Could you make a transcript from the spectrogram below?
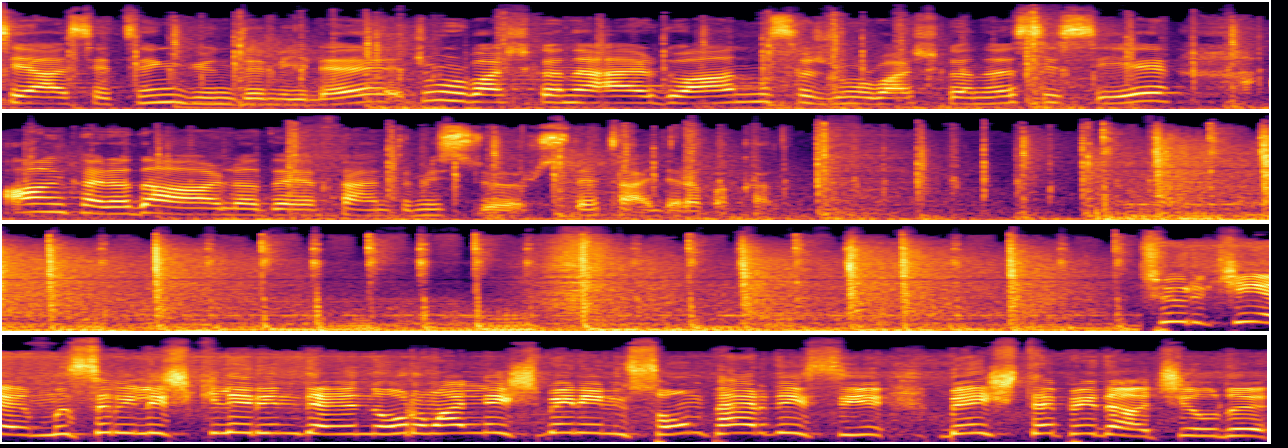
siyasetin gündemiyle Cumhurbaşkanı Erdoğan, Mısır Cumhurbaşkanı Sisi'yi Ankara'da ağırladı efendim istiyoruz. Detaylara bakalım. Türkiye-Mısır ilişkilerinde normalleşmenin son perdesi Beştepe'de açıldı.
